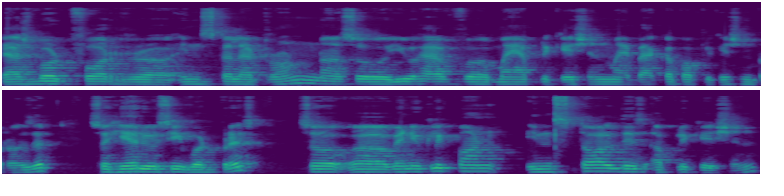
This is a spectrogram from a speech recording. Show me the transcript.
dashboard for uh, Installatron. Uh, so you have uh, my application, my backup application browser. So here you see WordPress. So uh, when you click on install this application,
